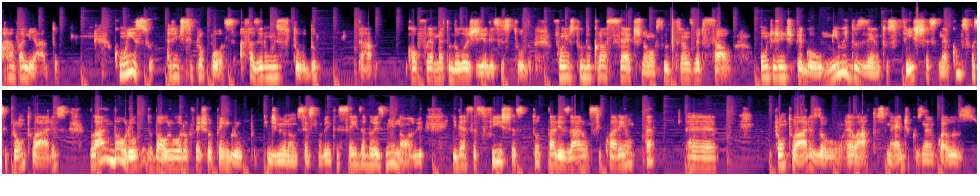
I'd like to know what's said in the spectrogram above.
avaliado. Com isso, a gente se propôs a fazer um estudo, tá? Qual foi a metodologia desse estudo? Foi um estudo cross-sectional, um estudo transversal, onde a gente pegou 1.200 fichas, né, como se fossem prontuários, lá em Bauru, do Bauru Orofacial Pain Group, de 1996 a 2009. E dessas fichas totalizaram-se 40 é, prontuários ou relatos médicos, né, os,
